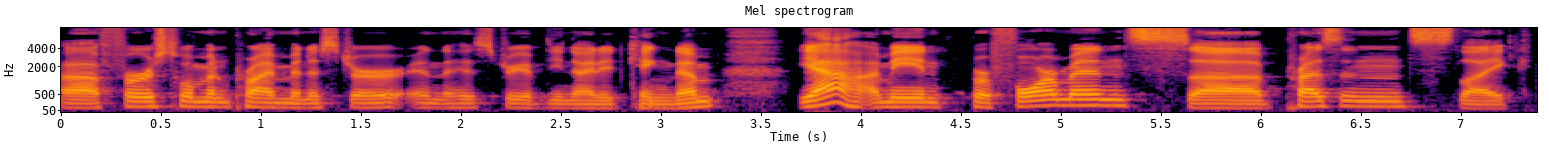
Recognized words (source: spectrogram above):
uh, first woman prime minister in the history of the United Kingdom. Yeah, I mean performance, uh, presence, like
